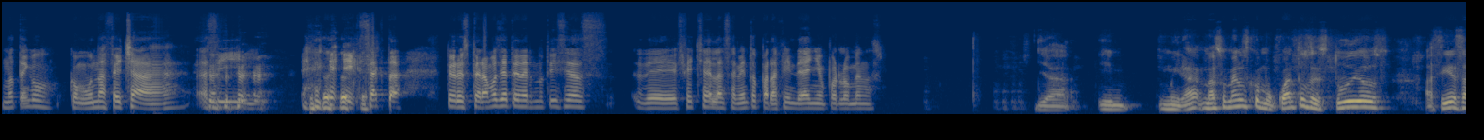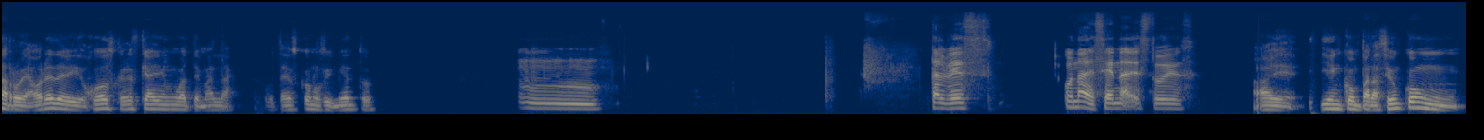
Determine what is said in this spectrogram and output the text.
No tengo como una fecha así exacta, pero esperamos ya tener noticias de fecha de lanzamiento para fin de año por lo menos. Ya, y mira, más o menos como cuántos estudios así desarrolladores de videojuegos crees que hay en Guatemala? ¿O tienes conocimiento? Mm, tal vez una decena de estudios. Ay, y en comparación con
